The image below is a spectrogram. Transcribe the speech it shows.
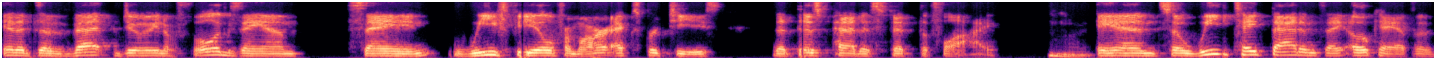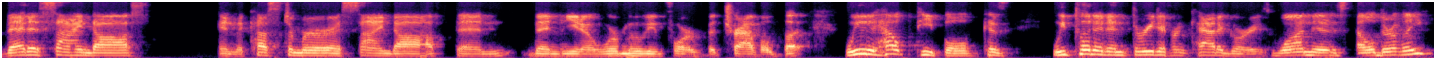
And it's a vet doing a full exam saying, We feel from our expertise that this pet is fit to fly. And so we take that and say, okay, if a vet is signed off and the customer has signed off, then then you know we're moving forward with travel. But we help people because we put it in three different categories. One is elderly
